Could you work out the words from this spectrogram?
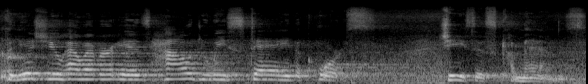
The issue, however, is how do we stay the course Jesus commands?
